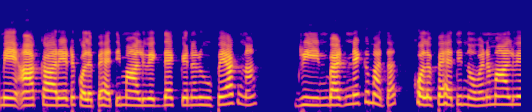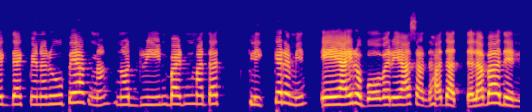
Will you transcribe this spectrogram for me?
මේ ආකාරයට කොළ පැහැති මාළුවෙක් දැක්වෙන රූපයක් නම් ග්‍රීන් බටන් එක මතත් කොළ පැහැති නොවන මාළුවෙක් දැක්වෙන රූපයක් නම් නොට් ග්‍රීන් බටන් මතත් ක්ලික් කරමින් AI රොබෝවරයා සඳහා දත්ත ලබා දෙන්න.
